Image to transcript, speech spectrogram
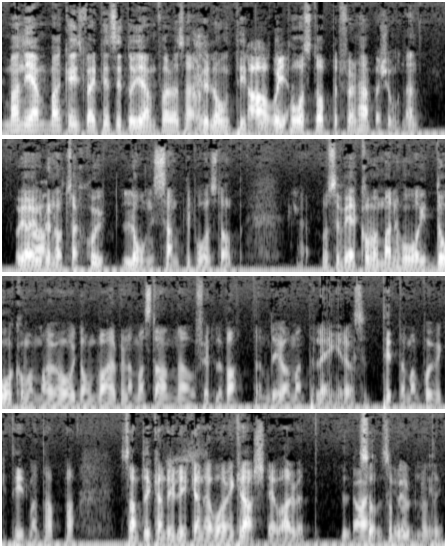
man, man kan ju verkligen sitta och jämföra så här. Hur lång tid Ja, tog det oja. påstoppet för den här personen? Och jag Ja. gjorde något så här sjukt långsamt i påstopp. Och så vet, kommer man ihåg, då kommer man ihåg de varven när man stannar och fyller vatten. Det gör man inte längre och så tittar man på hur mycket tid man tappar. Samtidigt kan det ju lika gärna vara en krasch det varvet. Ja, som som jo, gjorde någonting.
